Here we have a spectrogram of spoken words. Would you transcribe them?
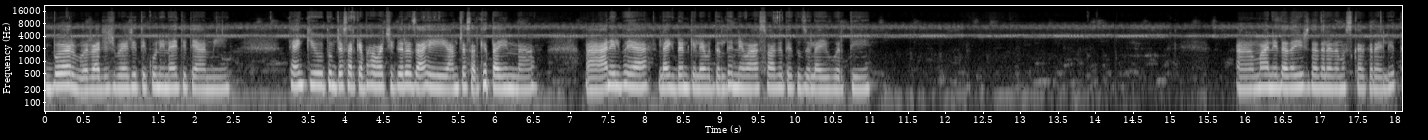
बर बर. राजेश भैया जिथे कोणी नाही तिथे आम्ही. थँक्यू तुमच्यासारख्या भावाची गरज आहे आमच्यासारख्या ताईंना. अनिल भैया लाईक डन केल्याबद्दल धन्यवाद. स्वागत आहे तुझं लाईव्हवरती माने दादा यश दादाला नमस्कार करायलेत.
